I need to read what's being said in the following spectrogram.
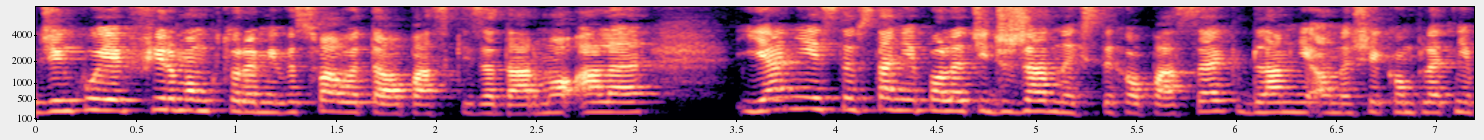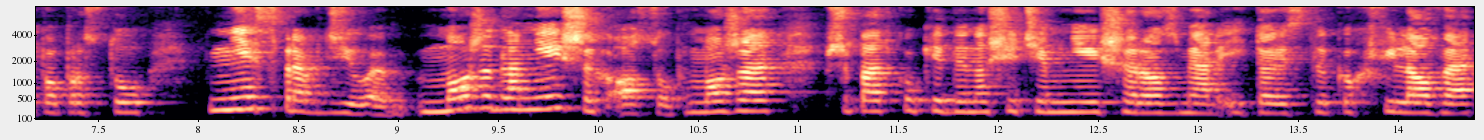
Dziękuję firmom, które mi wysłały te opaski za darmo, ale ja nie jestem w stanie polecić żadnych z tych opasek. Dla mnie one się kompletnie po prostu nie sprawdziły. Może dla mniejszych osób, może w przypadku, kiedy nosicie mniejszy rozmiar i to jest tylko chwilowe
